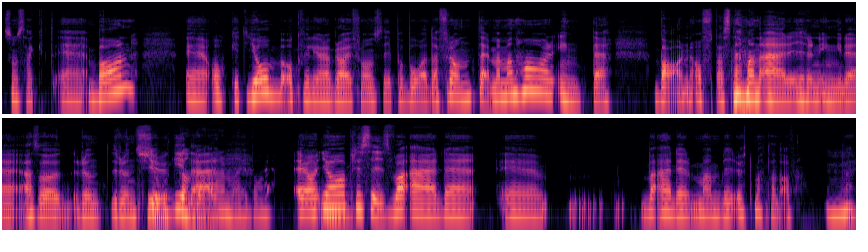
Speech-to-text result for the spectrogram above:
som sagt eh, barn och ett jobb och vill göra bra ifrån sig på båda fronter. Men man har inte barn oftast när man är i den yngre, alltså runt, runt 20 14, då där. är man ju barn. Ja, ja precis. Vad är, det, eh, vad är det man blir utmattad av? Mm.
